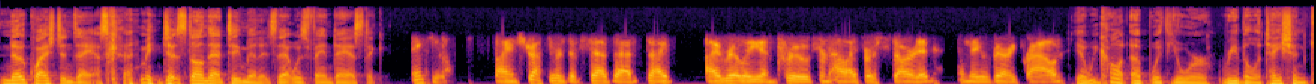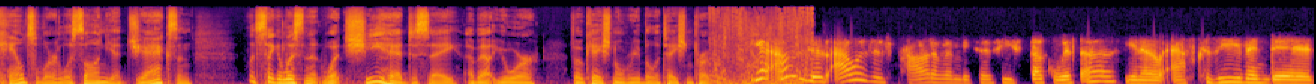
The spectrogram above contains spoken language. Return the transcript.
No questions asked. I mean, just on that two minutes, that was fantastic. Thank you. My instructors have said that I, I really improved from how I first started, and they were very proud. Yeah, we caught up with your rehabilitation counselor, Lasagna Jackson. Let's take a listen at what she had to say about your vocational rehabilitation program. Yeah, I was just I was just proud of him because he stuck with us. You know, because he even did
